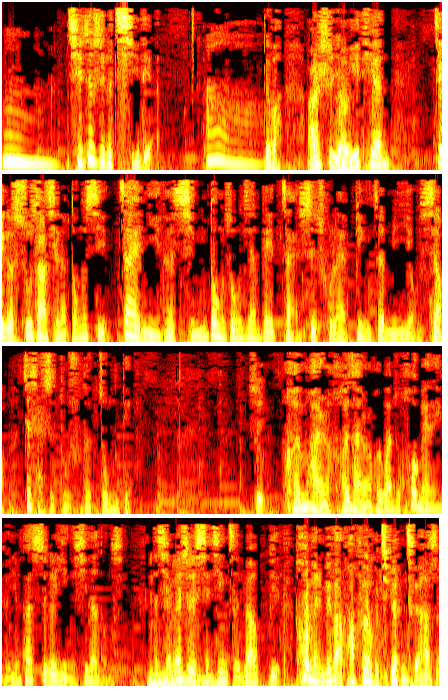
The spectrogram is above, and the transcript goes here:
嗯，其实这是一个起点。啊，对吧？而是有一天，这个书上写的东西在你的行动中间被展示出来，并证明有效，这才是读书的终点。所以很少人很少人会关注后面的一个，因为它是个隐性的东西。那前面是个显性指标，比后面没法发朋友圈，主要是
